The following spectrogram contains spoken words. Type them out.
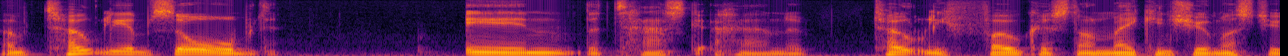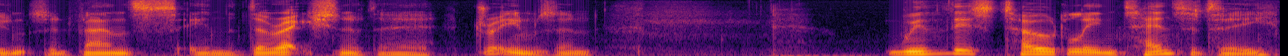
I'm totally absorbed in the task at hand. I'm totally focused on making sure my students advance in the direction of their dreams. And with this total intensity,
